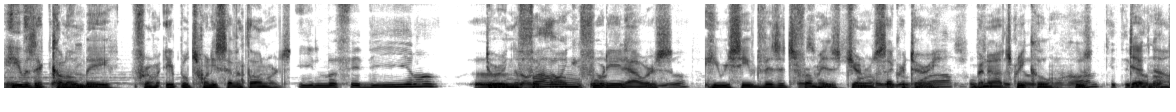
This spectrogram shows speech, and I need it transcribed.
He was at Colombey from April 27th onwards. Euh, During the following 48 hours, he received visits from his general secretary, Bernard Tricot, who's dead now,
